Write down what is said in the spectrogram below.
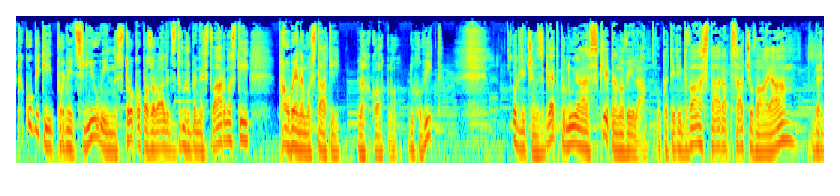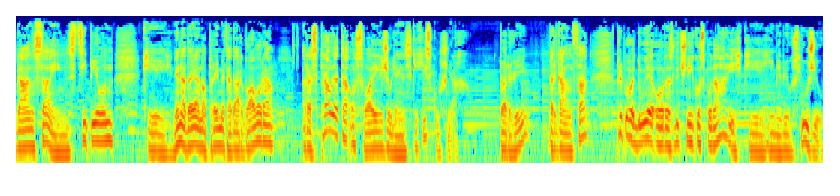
Kako biti pronicljiv in stroko opazovalec družbene stvarnosti, pa obenem ostati lahkotno duhovit? Odličen zgled ponuja sklepna novela, v kateri dva stara psa čuvaja, Bergansa in Scipion, ki nenadejano prejmeta dar govora, razpravljata o svojih življenjskih izkušnjah. Prvi, Bergansa, pripoveduje o različnih gospodarjih, ki jim je bil služil.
